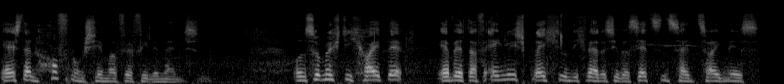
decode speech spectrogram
Er ist ein Hoffnungsschimmer für viele Menschen. Und so möchte ich heute er wird auf Englisch sprechen und ich werde es übersetzen, sein Zeugnis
